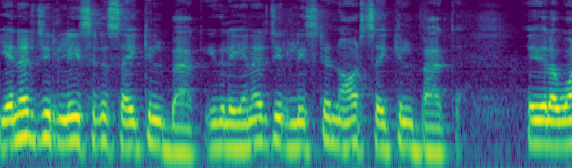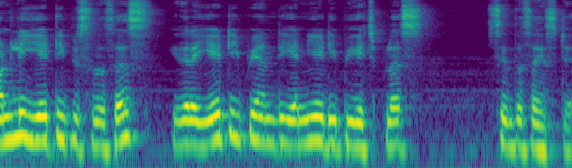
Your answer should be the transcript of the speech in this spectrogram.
energy released cycle back இதில் energy released not cycle back இதில் ஒன்லி ஏடிபி சிந்தசஸ் இதில் ATP and NADPH plus synthesised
